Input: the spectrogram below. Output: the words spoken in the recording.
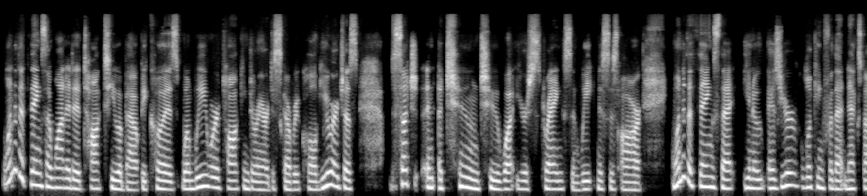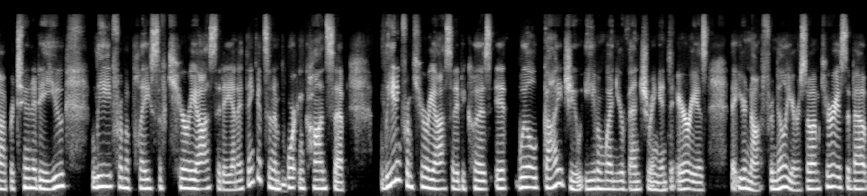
one of the things I wanted to talk to you about, because when we were talking during our discovery call, you are just such an attuned to what your strengths and weaknesses are. One of the things that, you know, as you're looking for that next opportunity, you lead from a place of curiosity. And I think it's an mm. important concept leading from curiosity because it will guide you even when you're venturing into areas that you're not familiar. So I'm curious about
